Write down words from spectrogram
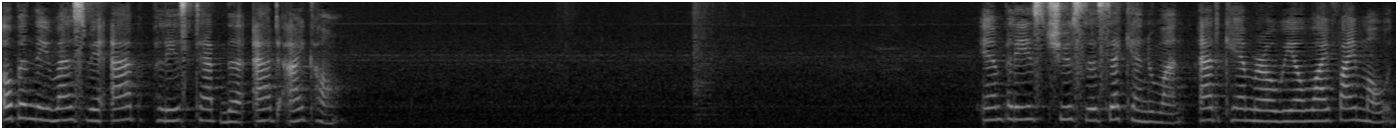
Open the Wansview app, please tap the Add icon. And please choose the second one, Add camera via Wi-Fi mode.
